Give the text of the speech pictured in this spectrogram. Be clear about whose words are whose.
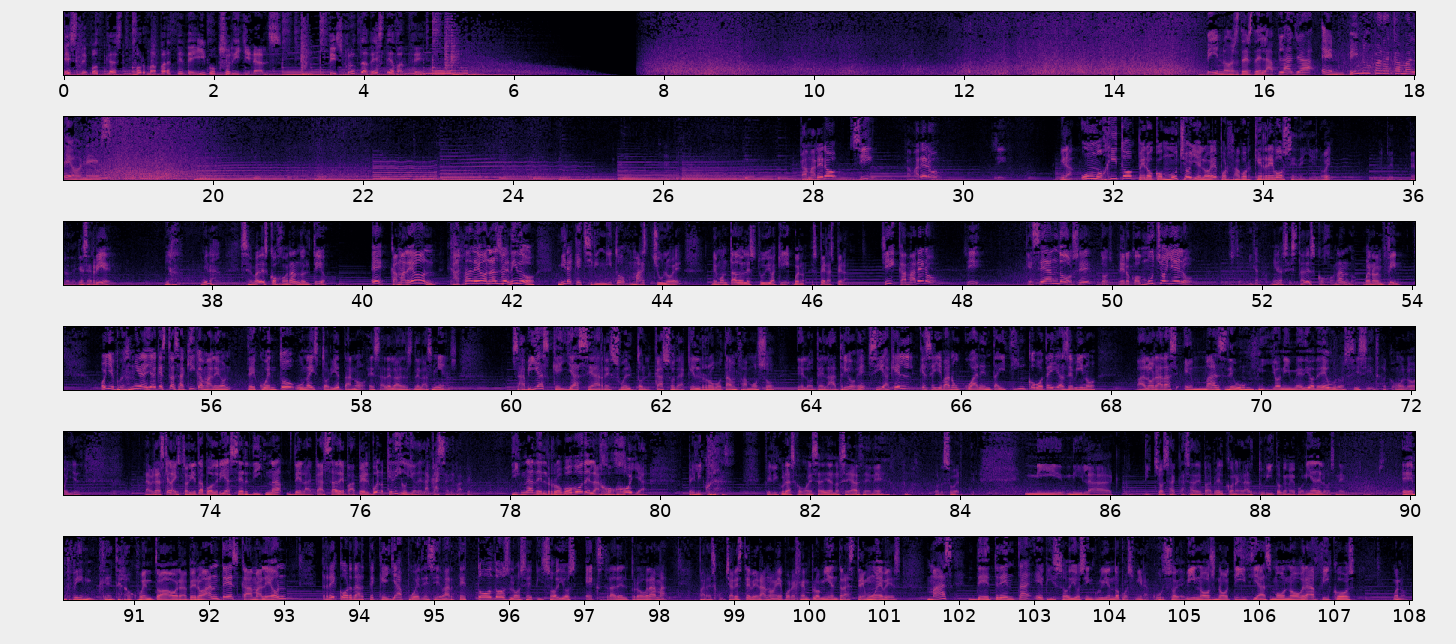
Speaker 1: Este podcast forma parte de Evox Originals. Disfruta de este avance.
Speaker 2: Vinos desde la playa en Vino para Camaleones.
Speaker 3: Camarero, sí. Camarero. Mira, un mojito, pero con mucho hielo, ¿eh? Por favor, que rebose de hielo, ¿eh? Pe- ¿Pero de qué se ríe? Mira, mira, se va descojonando el tío. ¡Eh, camaleón! ¡Camaleón, has venido! Mira qué chiringuito más chulo, ¿eh? Me he montado el estudio aquí. Bueno, espera, espera. Sí, camarero, sí. Que sean dos, ¿eh? Dos, pero con mucho hielo. Hostia, mira, mira, se está descojonando. Bueno, en fin. Oye, pues mira, ya que estás aquí, camaleón, te cuento una historieta, ¿no? Esa de las, de las mías. ¿Sabías que ya se ha resuelto el caso de aquel robo tan famoso del Hotel Atrio, eh? Sí, aquel que se llevaron 45 botellas de vino valoradas en más de un millón y medio de euros. Sí, sí, tal como lo oyes. La verdad es que la historieta podría ser digna de la casa de papel. Bueno, ¿qué digo yo de la casa de papel? Digna del robobo de la jojoya. Películas, películas como esa ya no se hacen, ¿eh? Por suerte. Ni, ni la dichosa casa de papel con el Arturito que me ponía de los nervios. vamos. En fin, que te lo cuento ahora. Pero antes, Camaleón, recordarte que ya puedes llevarte todos los episodios extra del programa para escuchar este verano, ¿eh? Por ejemplo, mientras te mueves. Más de 30 episodios, incluyendo, pues mira, curso de vinos, noticias, monográficos. Bueno,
